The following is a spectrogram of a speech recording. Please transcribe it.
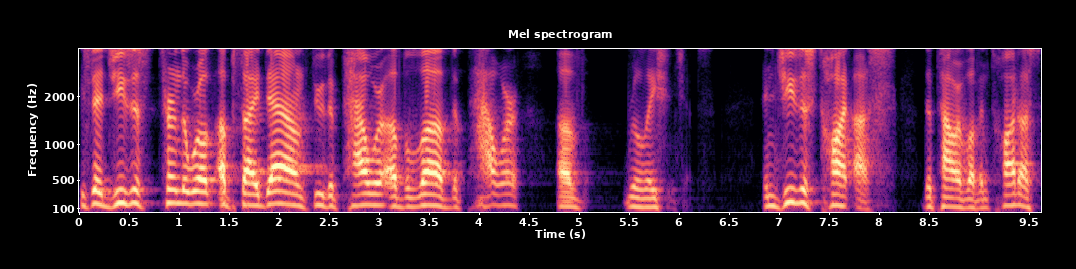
He said Jesus turned the world upside down through the power of love, the power of relationships. And Jesus taught us the power of love and taught us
